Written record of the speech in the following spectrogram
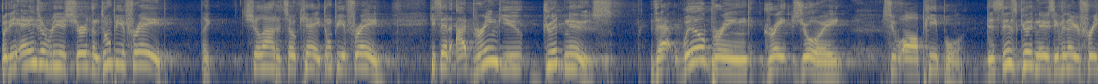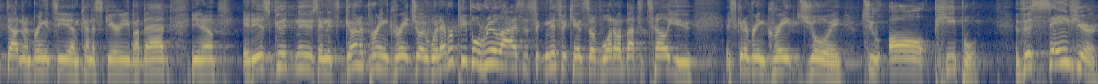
But the angel reassured them, Don't be afraid. Like, chill out. It's okay. Don't be afraid. He said, I bring you good news that will bring great joy to all people. This is good news, even though you're freaked out and I bring it to you. I'm kind of scary, my bad. You know, it is good news and it's gonna bring great joy. Whenever people realize the significance of what I'm about to tell you, it's gonna bring great joy to all people. the Savior.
